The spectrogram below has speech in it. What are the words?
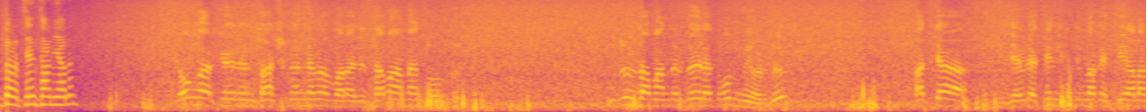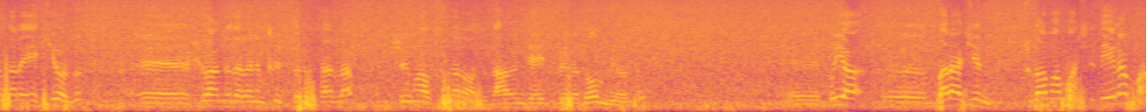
Muhtarım seni tanıyalım. Çongar Köyü'nün taşkın önleme barajı tamamen doldu. Uzun zamandır böyle dolmuyordu. Hatta devletin istimlak ettiği alanları ekiyorduk. Ee, şu anda da benim 40 dönüm tarlam suyun altında kaldı. Daha önce hiç böyle dolmuyordu. Ee, bu ya e, barajın sulama amaçlı değil ama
